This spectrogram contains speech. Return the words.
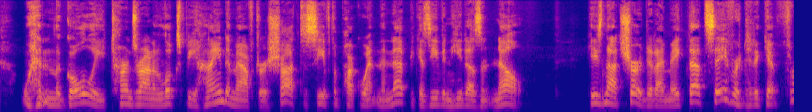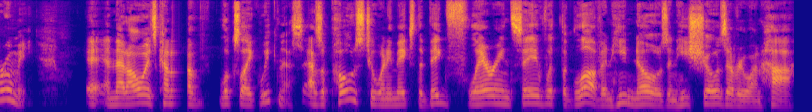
when the goalie turns around and looks behind him after a shot to see if the puck went in the net because even he doesn't know. He's not sure. Did I make that save or did it get through me? And that always kind of looks like weakness, as opposed to when he makes the big flaring save with the glove and he knows and he shows everyone, ha,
